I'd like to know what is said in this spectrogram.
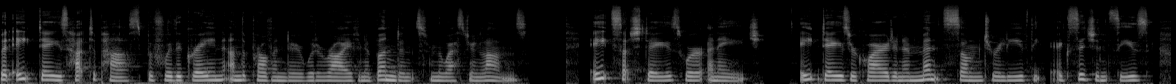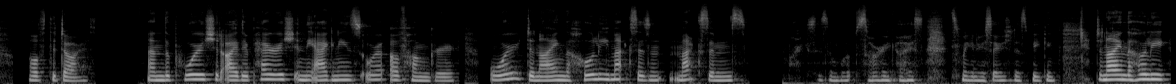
but eight days had to pass before the grain and the provender would arrive in abundance from the western lands. Eight such days were an age. Eight days required an immense sum to relieve the exigencies of the dearth, and the poor should either perish in the agonies or of hunger, or, denying the holy maxims Marxism, whoops, sorry guys, it's my inner socialist speaking, denying the holy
